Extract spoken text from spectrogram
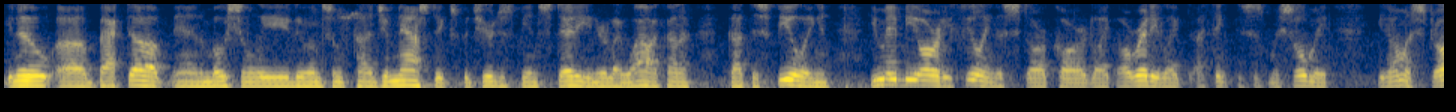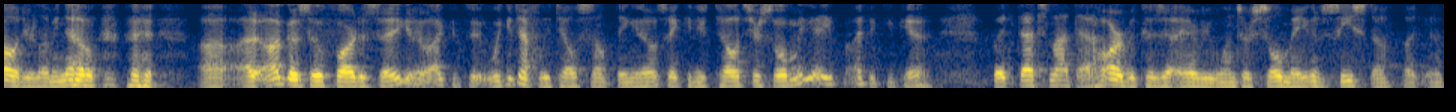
you know, uh, backed up and emotionally doing some kind of gymnastics, but you're just being steady and you're like, wow, I kind of got this feeling. And you may be already feeling this star card, like already, like, I think this is my soulmate. You know, I'm an astrologer, let me know. uh, I, will go so far to say, you know, I could, we could definitely tell something, you know, say, can you tell it's your soulmate? Yeah, I think you can. But that's not that hard because everyone's our soulmate. You're going to see stuff, but, you know,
